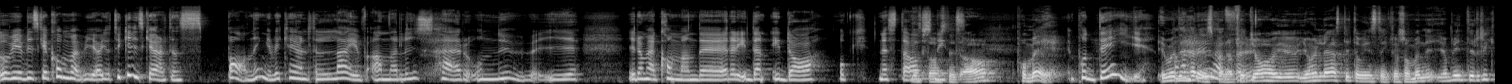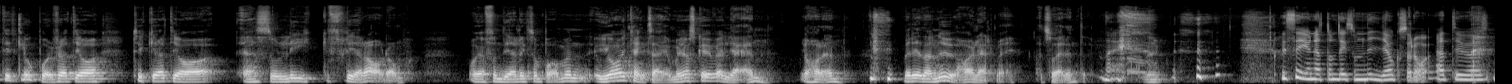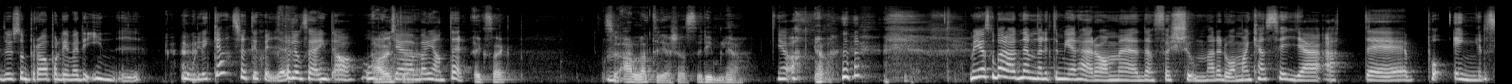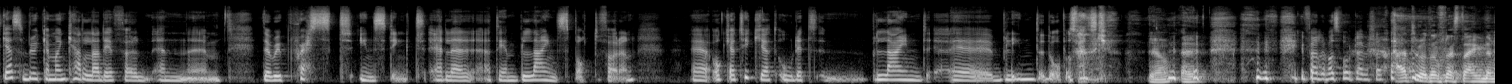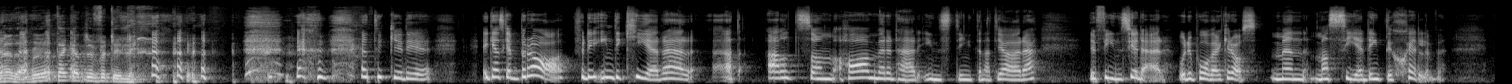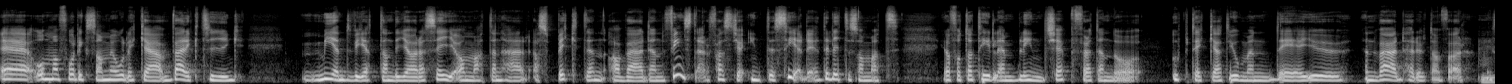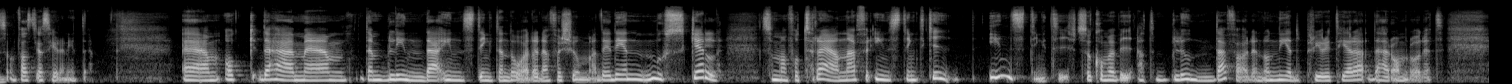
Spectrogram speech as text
Och vi, vi ska komma, jag tycker vi ska göra en liten spaning. Vi kan göra en liten live-analys här och nu i, i de här kommande, eller i den, idag och nästa, Nästa avsnitt. avsnitt. Ja, på mig. På dig! Ja, men Vad det här är spännande. för- jag, har ju, jag har läst lite om instinkter och så, men jag blir inte riktigt klok på det. För att jag tycker att jag är så lik flera av dem. Och jag funderar liksom på, men jag har ju tänkt så här, men jag ska ju välja en. Jag har en. Men redan nu har jag lärt mig att så är det inte. Nej. Nej. Det säger ju något om dig som nia också då. Att du är, du är så bra på att leva dig in i olika strategier. Eller så här, inte, ja, Ja, olika det. varianter. Exakt. Så alla tre känns rimliga. Ja. Ja. Men jag ska bara nämna lite mer här om eh, den försummade då. Man kan säga att eh, på engelska så brukar man kalla det för en eh, the repressed instinct. Eller att det är en blind spot för en. Eh, och jag tycker att ordet blind, eh, blind då på svenska. Ja, är det- Ifall det var svårt att översätta. jag tror att de flesta hängde med där. Men tack att du förtydligar. Jag tycker det är ganska bra, för det indikerar att allt som har med den här instinkten att göra, det finns ju där och det påverkar oss, men man ser det inte själv. Eh, och man får liksom med olika verktyg medvetandegöra sig om att den här aspekten av världen finns där, fast jag inte ser det. Det är lite som att jag får ta till en blindkäpp för att ändå upptäcka att jo, men det är ju en värld här utanför, liksom, fast jag ser den inte. Ehm, och det här med den blinda instinkten då, eller den försummade, det är en muskel som man får träna för instinkt, instinktivt så kommer vi att blunda för den och nedprioritera det här området.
